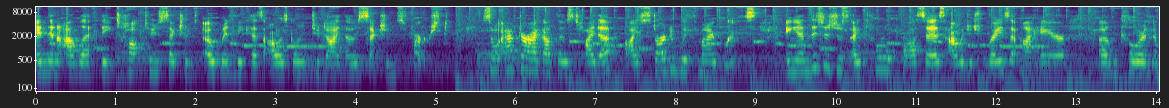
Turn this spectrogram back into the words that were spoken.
and then I left the top two sections open because I was going to dye those sections first. So after I got those tied up, I started with my roots. And this is just a total process. I would just raise up my hair, um, color in the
